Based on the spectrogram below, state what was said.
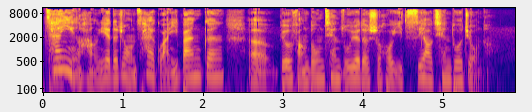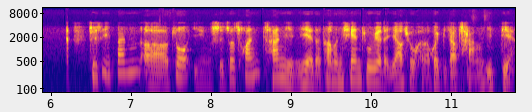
餐饮行业的这种菜馆一般跟呃，比如房东签租约的时候，一次要签多久呢？就是一般呃做饮食做餐餐饮业的，他们签租约的要求可能会比较长一点，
